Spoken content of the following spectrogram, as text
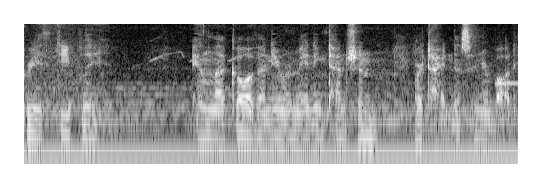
Breathe deeply and let go of any remaining tension or tightness in your body.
